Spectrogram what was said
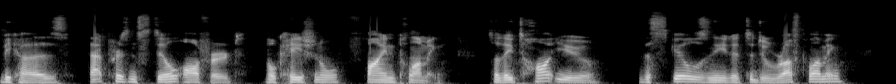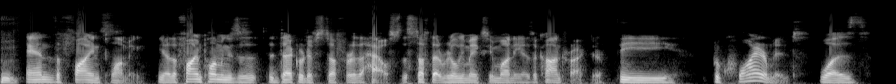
because that prison still offered vocational fine plumbing. So they taught you the skills needed to do rough plumbing Hmm. and the fine plumbing. You know, the fine plumbing is the the decorative stuff for the house, the stuff that really makes you money as a contractor. The requirement was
